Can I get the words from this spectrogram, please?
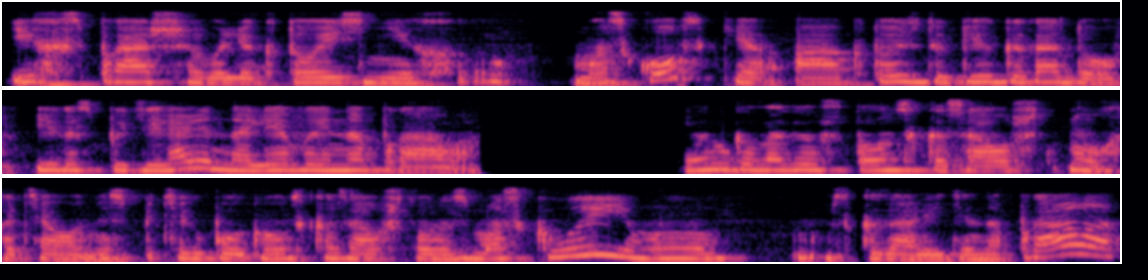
их спрашивали, кто из них московский, а кто из других городов, и распределяли налево и направо. И он говорил, что он сказал, что, ну, хотя он из Петербурга, он сказал, что он из Москвы, ему сказали, иди направо.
